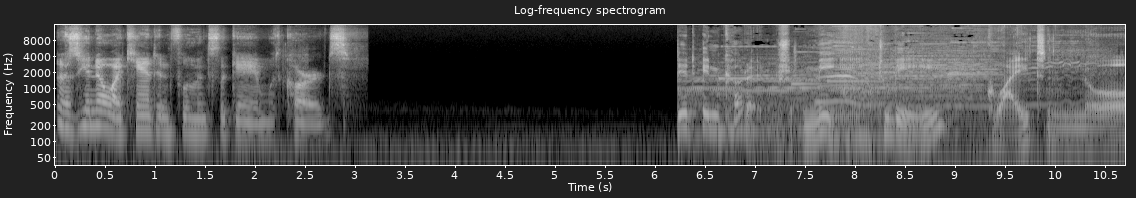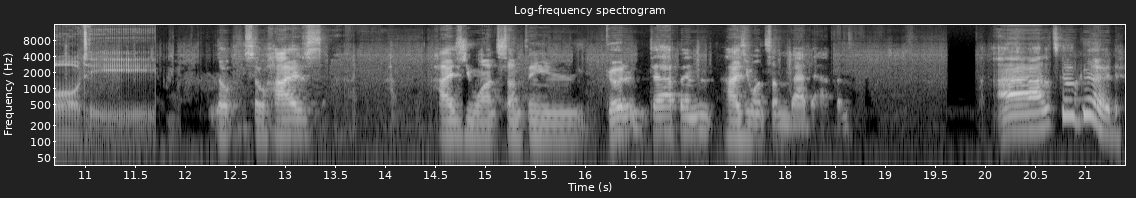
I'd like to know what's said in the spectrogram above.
As you know, I can't influence the game with cards. Did encourage me to be quite naughty. So, so highs, highs. You want something good to happen. Highs. You want something bad to happen. Uh, let's go good.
